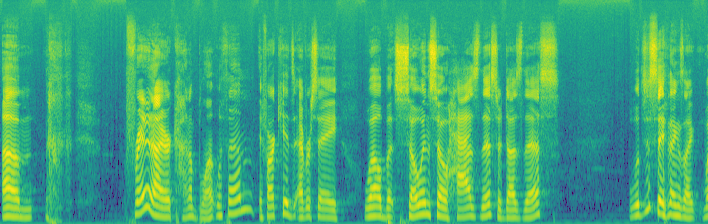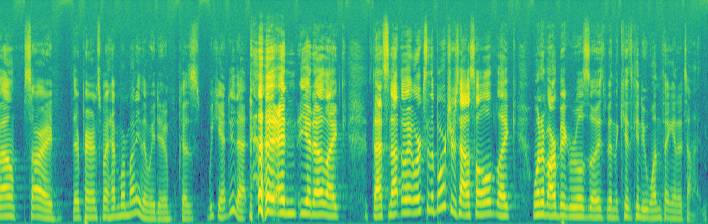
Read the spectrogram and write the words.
Um, Fran and I are kind of blunt with them. If our kids ever say, well, but so and so has this or does this, we'll just say things like, well, sorry, their parents might have more money than we do because we can't do that. and, you know, like, that's not the way it works in the Borchers household. Like, one of our big rules has always been the kids can do one thing at a time,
